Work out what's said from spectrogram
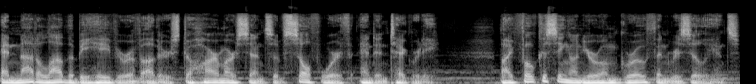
and not allow the behavior of others to harm our sense of self-worth and integrity. By focusing on your own growth and resilience,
